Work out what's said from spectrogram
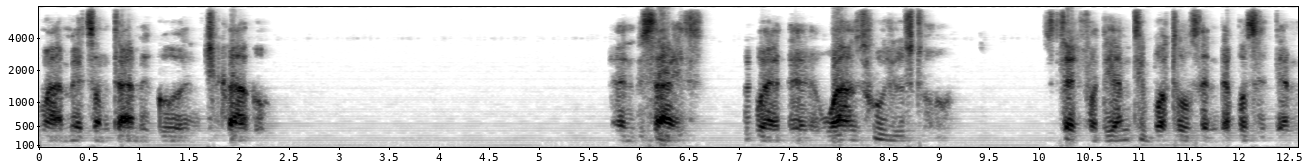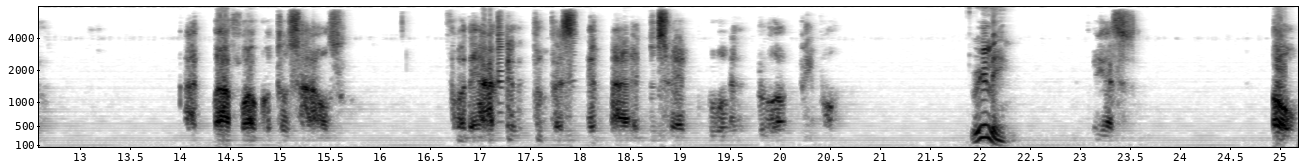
whom I met some time ago in Chicago. And besides, we were the ones who used to search for the empty bottles and deposit them at Bafuor Akoto's house for the action to present to say grow and grow up people. Really? Yes. Oh,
